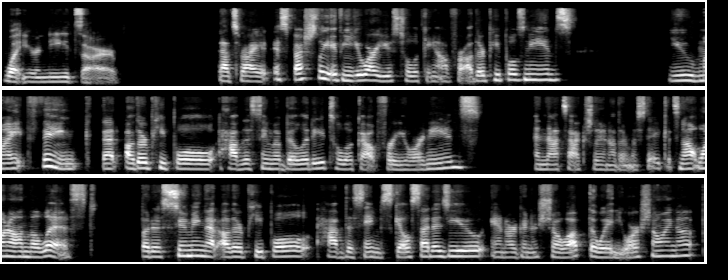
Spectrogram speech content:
what your needs are. That's right. Especially if you are used to looking out for other people's needs, you might think that other people have the same ability to look out for your needs. And that's actually another mistake. It's not one on the list, but assuming that other people have the same skill set as you and are going to show up the way you're showing up,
